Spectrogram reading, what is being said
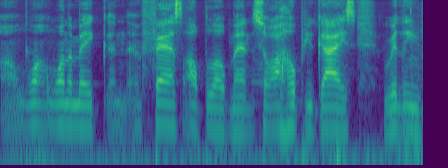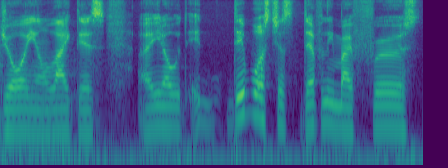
uh, want, want to make a fast upload, man. So I hope you guys really enjoy and like this. Uh, you know, it, it was just definitely my first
